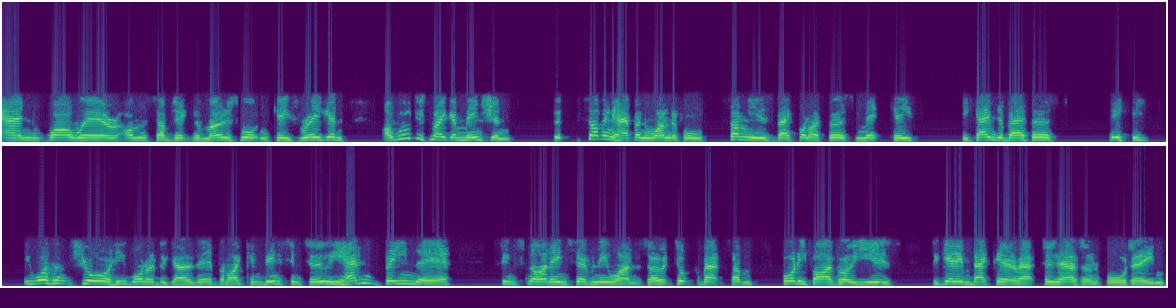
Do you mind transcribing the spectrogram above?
and while we're on the subject of motorsport and Keith Regan, I will just make a mention that something happened wonderful some years back when I first met Keith. He came to Bathurst. He, he wasn't sure he wanted to go there, but I convinced him to. He hadn't been there since 1971. So it took about some 45 or years to get him back there in about 2014.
